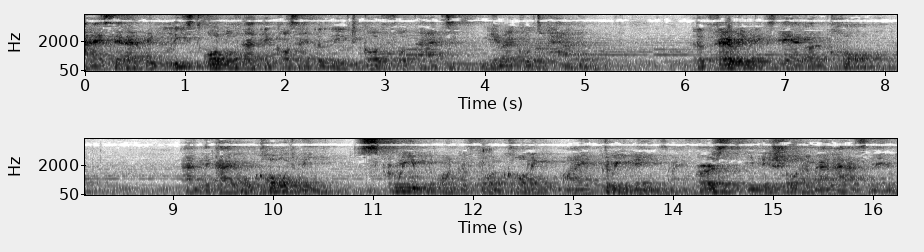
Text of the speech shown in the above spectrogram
And I said I released all of that because I believed God for that miracle to happen. The very next day I got a call and the guy who called me screamed on the phone calling my three names, my first initial and my last name.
